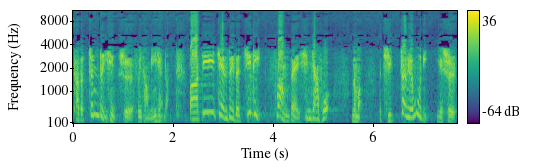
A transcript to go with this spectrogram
它的针对性是非常明显的，把第一舰队的基地放在新加坡，那么其战略目的也是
